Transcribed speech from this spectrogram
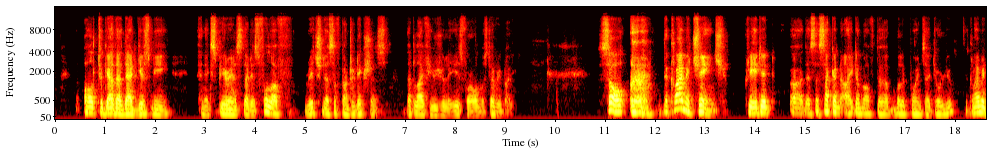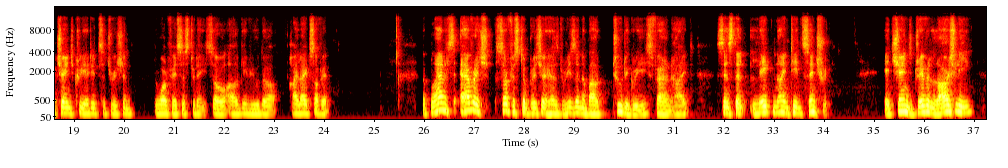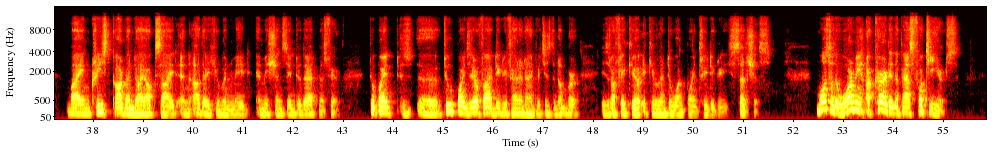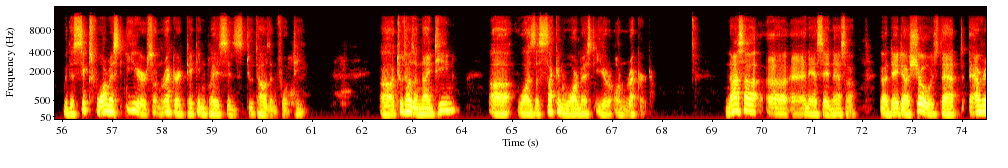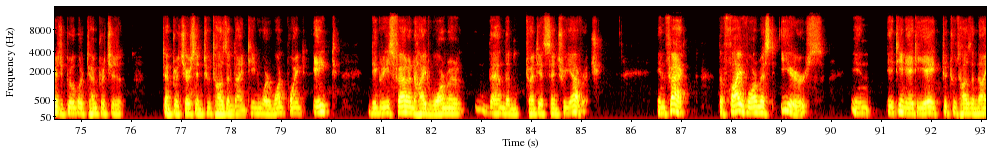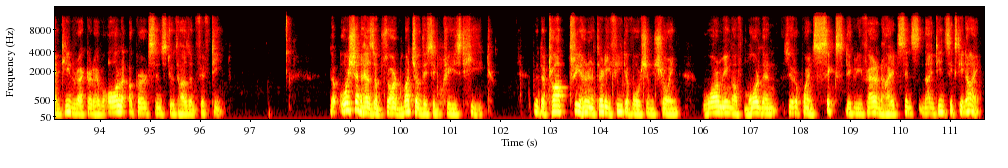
Altogether, that gives me an experience that is full of richness of contradictions that life usually is for almost everybody. So the climate change created, uh, that's the second item of the bullet points I told you. The climate change created situation the world faces today. So I'll give you the highlights of it. The planet's average surface temperature has risen about two degrees Fahrenheit since the late 19th century a change driven largely by increased carbon dioxide and other human made emissions into the atmosphere. 2.05 uh, degree Fahrenheit, which is the number, is roughly equivalent to 1.3 degrees Celsius. Most of the warming occurred in the past 40 years, with the six warmest years on record taking place since 2014. Uh, 2019 uh, was the second warmest year on record. NASA, uh, NASA, NASA uh, data shows that average global temperature, temperatures in 2019 were 1.8 degrees Fahrenheit warmer than the 20th century average. In fact, the five warmest years in 1888 to 2019 record have all occurred since 2015. The ocean has absorbed much of this increased heat, with the top 330 feet of ocean showing warming of more than 0.6 degree Fahrenheit since 1969.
